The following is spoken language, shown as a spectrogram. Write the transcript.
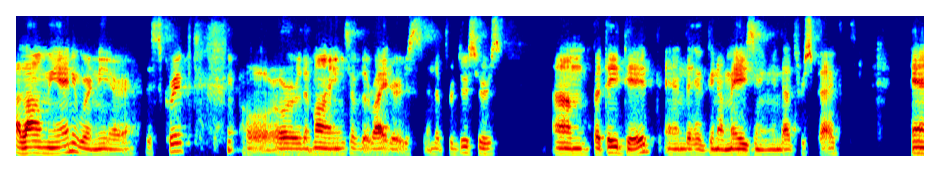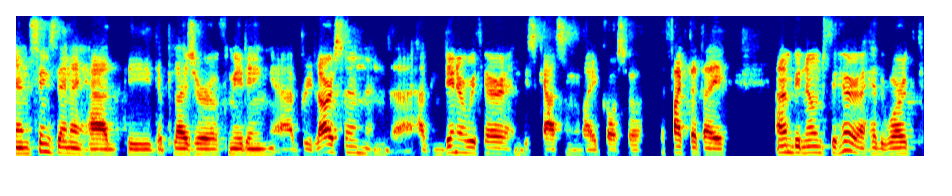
allow me anywhere near the script or, or the minds of the writers and the producers. Um, but they did, and they have been amazing in that respect. And since then, I had the the pleasure of meeting uh, Brie Larson and uh, having dinner with her and discussing, like, also the fact that I, unbeknownst to her, I had worked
